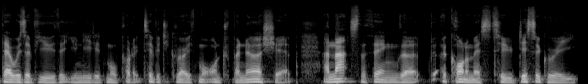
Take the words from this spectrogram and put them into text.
There was a view that you needed more productivity growth, more entrepreneurship, and that's the thing that economists who disagree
